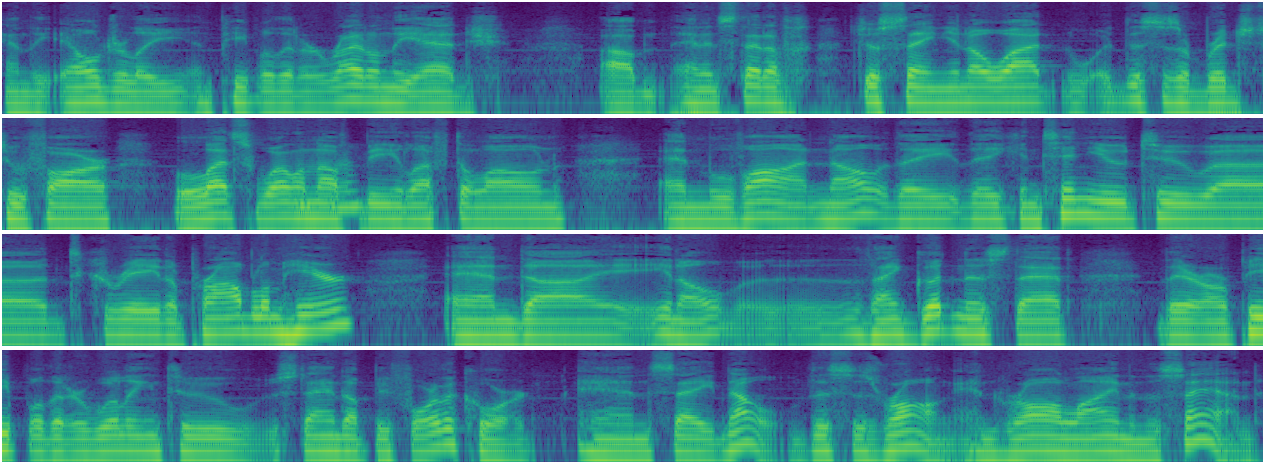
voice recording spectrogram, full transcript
and the elderly and people that are right on the edge. Um, and instead of just saying, you know what, this is a bridge too far, let's well mm-hmm. enough be left alone and move on. No, they they continue to uh, to create a problem here, and uh, you know, thank goodness that there are people that are willing to stand up before the court and say, no, this is wrong, and draw a line in the sand.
